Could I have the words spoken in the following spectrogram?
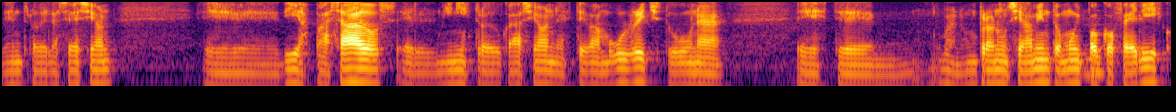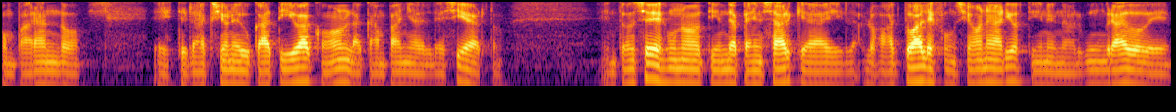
dentro de la sesión, eh, días pasados el ministro de Educación Esteban Bullrich tuvo una, este, bueno, un pronunciamiento muy poco feliz comparando este, la acción educativa con la campaña del desierto. Entonces uno tiende a pensar que los actuales funcionarios tienen algún grado de,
